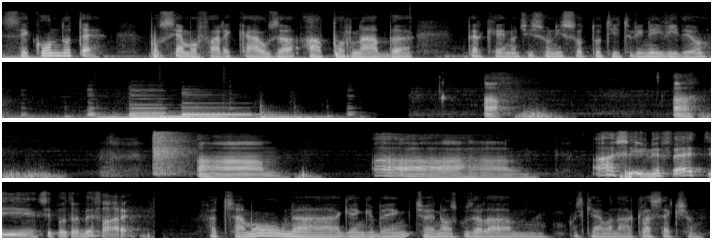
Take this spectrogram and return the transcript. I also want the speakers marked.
Speaker 1: secondo te possiamo fare causa a Pornhub perché non ci sono i sottotitoli nei video?
Speaker 2: Ah. Ah. Ah. Ah. Ah sì, in effetti si potrebbe fare.
Speaker 1: Facciamo una gangbang, cioè no, scusa, la, come si chiama, la class action.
